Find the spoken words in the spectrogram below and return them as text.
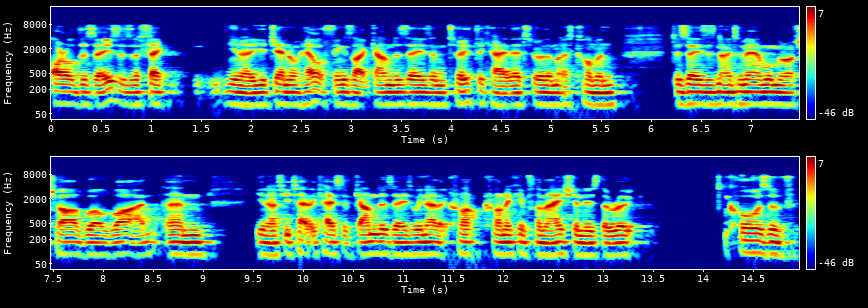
oral diseases affect you know your general health. Things like gum disease and tooth decay. They're two of the most common diseases known to man, woman, or child worldwide. And you know, if you take the case of gum disease, we know that chron- chronic inflammation is the root cause of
